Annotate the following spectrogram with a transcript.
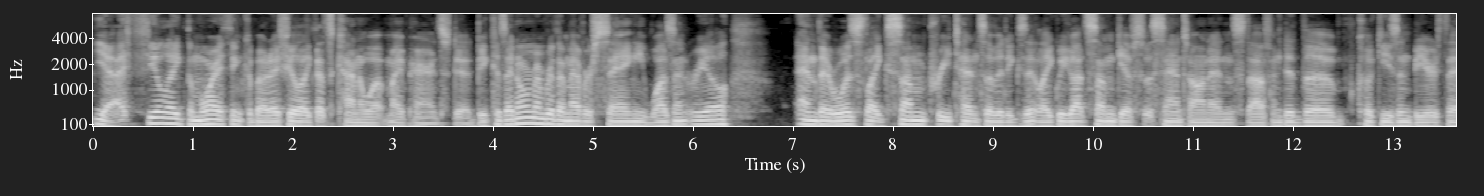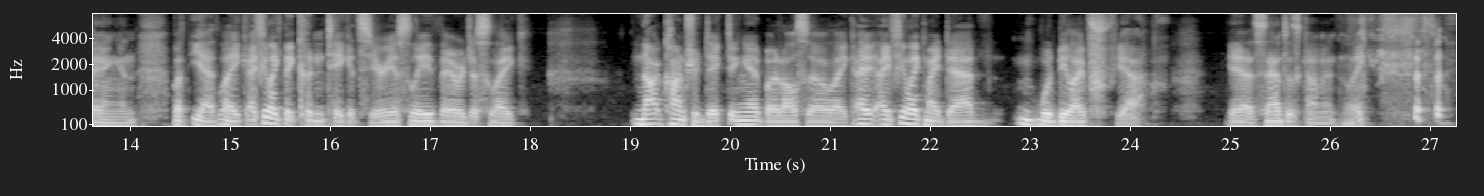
Yeah, I feel like the more I think about it, I feel like that's kind of what my parents did because I don't remember them ever saying he wasn't real. And there was like some pretense of it exist. Like we got some gifts with Santa on it and stuff, and did the cookies and beer thing. And but yeah, like I feel like they couldn't take it seriously. They were just like not contradicting it, but also like I, I feel like my dad would be like, yeah, yeah, Santa's coming. Like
